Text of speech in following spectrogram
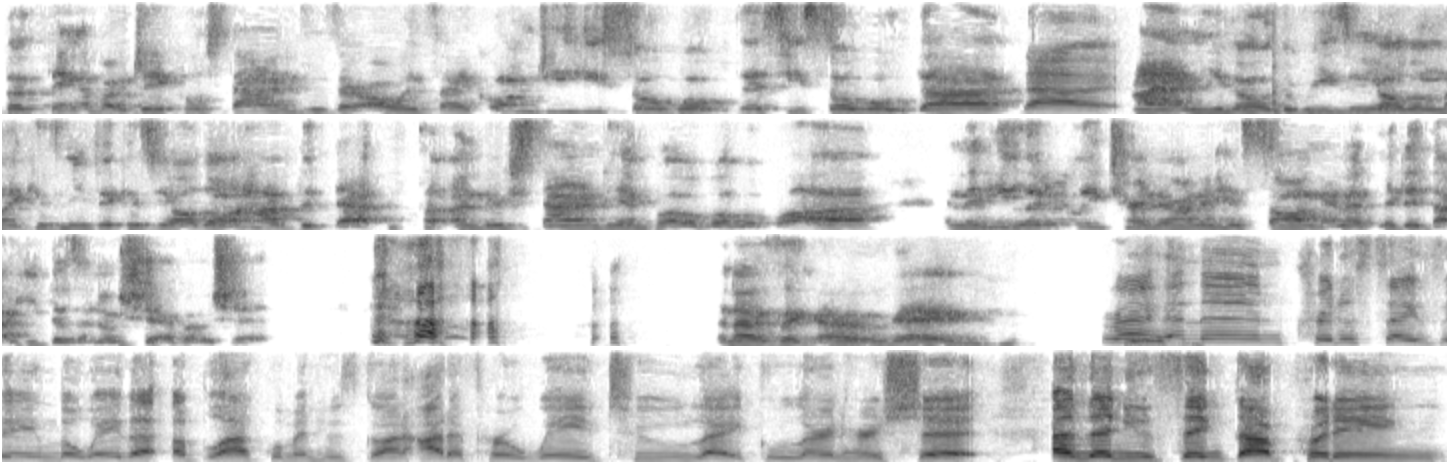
the thing about J. Cole stands is they're always like, oh, OMG, he's so woke this, he's so woke that. That. And you know, the reason y'all don't like his music is y'all don't have the depth to understand him, blah, blah, blah, blah, blah. And then he literally turned around in his song and admitted that he doesn't know shit about shit. and I was like, oh, okay. Right. And then criticizing the way that a black woman who's gone out of her way to like learn her shit. And then you think that putting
